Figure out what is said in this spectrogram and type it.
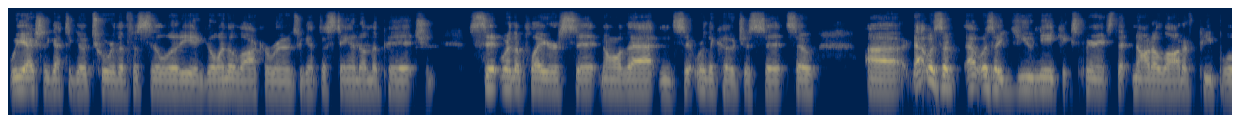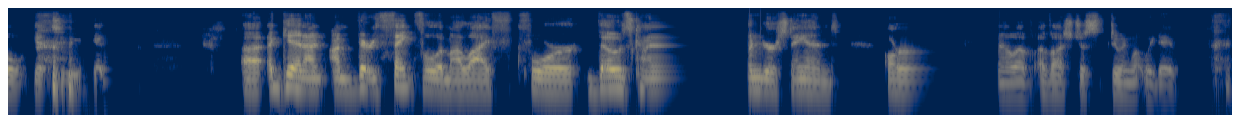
We actually got to go tour the facility and go in the locker rooms. We got to stand on the pitch and sit where the players sit and all of that, and sit where the coaches sit. So uh, that was a that was a unique experience that not a lot of people get to get. Uh, again, I'm I'm very thankful in my life for those kind of understand you know of, of us just doing what we do.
